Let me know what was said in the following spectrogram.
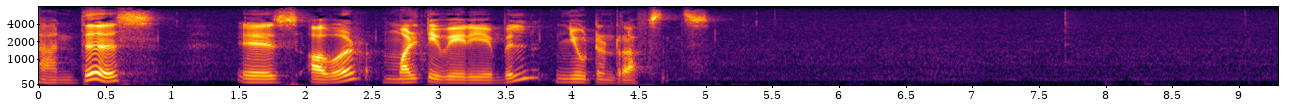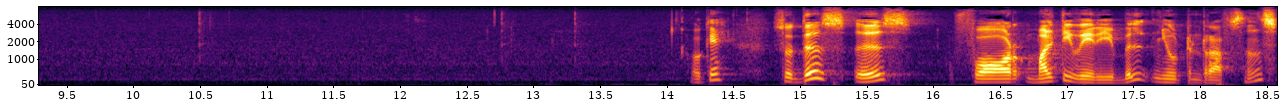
And this is our multivariable Newton-Raphson's. Okay, so this is for multivariable Newton-Raphson's.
